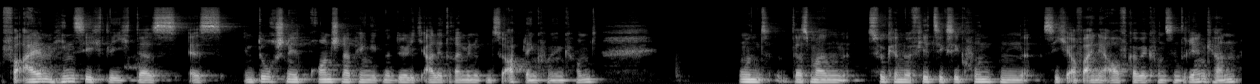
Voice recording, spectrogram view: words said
vor allem hinsichtlich, dass es im Durchschnitt branchenabhängig natürlich alle drei Minuten zu Ablenkungen kommt und dass man circa nur 40 Sekunden sich auf eine Aufgabe konzentrieren kann,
